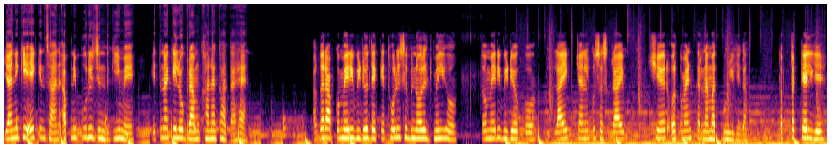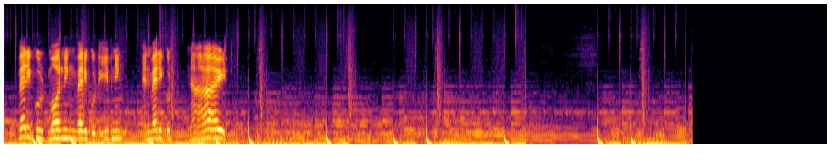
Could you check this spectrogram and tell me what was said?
यानी कि एक इंसान अपनी पूरी ज़िंदगी में इतना किलोग्राम खाना खाता है। अगर आपको मेरी वीडियो देख के थोड़ी सी भी नॉलेज मिली हो तो मेरी वीडियो को लाइक चैनल को सब्सक्राइब शेयर और कमेंट करना मत भूलिएगा। तब तक के लिए very good morning very good evening and very good night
